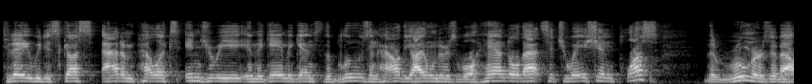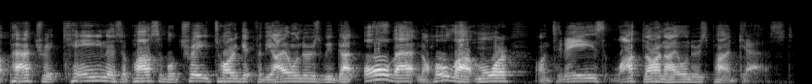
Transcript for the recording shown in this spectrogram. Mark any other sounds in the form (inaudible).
Today we discuss Adam Pelech's injury in the game against the Blues and how the Islanders will handle that situation, plus the rumors about Patrick Kane as a possible trade target for the Islanders. We've got all that and a whole lot more on today's Locked On Islanders podcast.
